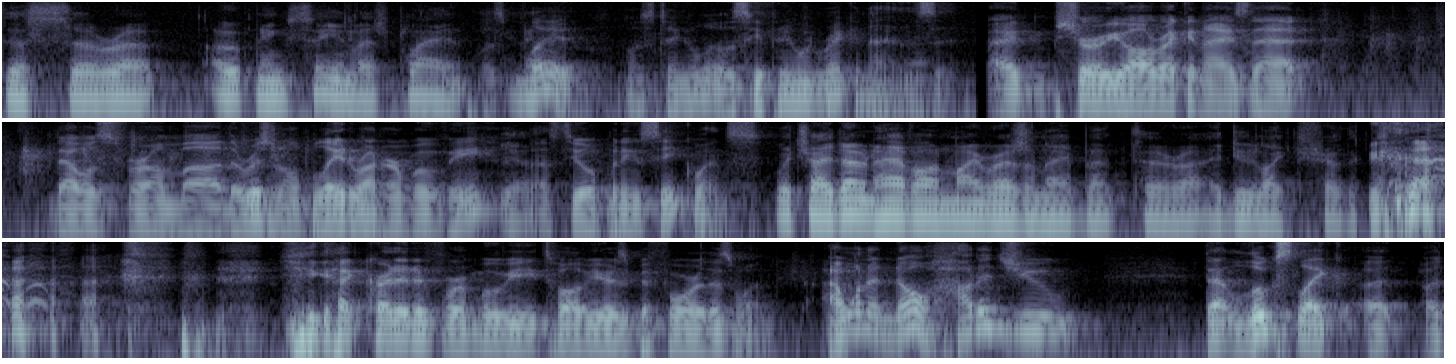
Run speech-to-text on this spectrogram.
this uh, opening scene. Let's play it. Let's you know? play it. Let's take a look. Let's see if anyone recognizes it. I'm sure you all recognize that. That was from uh, the original Blade Runner movie. Yeah. That's the opening sequence. Which I don't have on my resume, but uh, I do like to show the. you got credited for a movie 12 years before this one. I want to know how did you? That looks like a, a,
